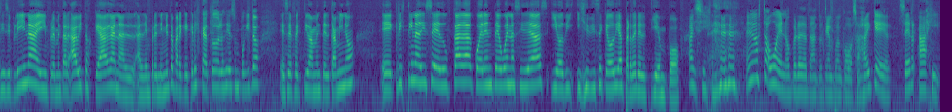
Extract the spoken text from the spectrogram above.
disciplina e implementar hábitos que hagan al, al emprendimiento para que crezca todos los días un poquito es efectivamente el camino. Eh, Cristina dice educada, coherente, buenas ideas y, odi- y dice que odia perder el tiempo. Ay, sí. Eh, no está bueno perder tanto tiempo en cosas. Hay que ser ágil.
